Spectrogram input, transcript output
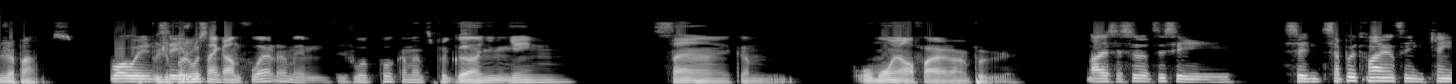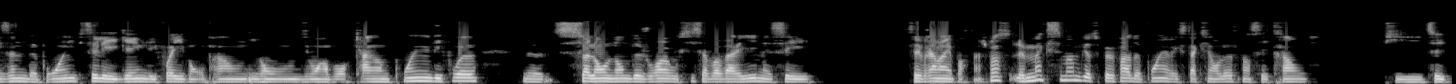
je pense. Ouais, oui. J'ai pas joué 50 fois, là, mais je vois pas comment tu peux gagner une game sans, comme, au moins en faire un peu. Ouais, c'est ça, tu sais, c'est c'est ça peut te faire une quinzaine de points puis tu sais les games des fois ils vont prendre ils vont ils vont avoir 40 points des fois. Selon le nombre de joueurs aussi ça va varier mais c'est c'est vraiment important. Je pense le maximum que tu peux faire de points avec cette action là je pense c'est 30 puis tu sais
